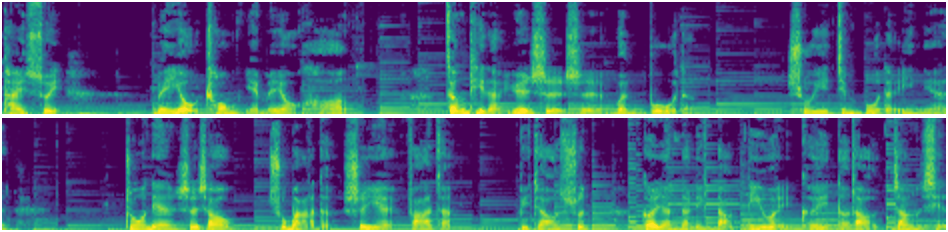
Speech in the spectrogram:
太岁没有冲也没有合，整体的运势是稳步的，属于进步的一年。猪年生肖属马的事业发展。比较顺，个人的领导地位可以得到彰显，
